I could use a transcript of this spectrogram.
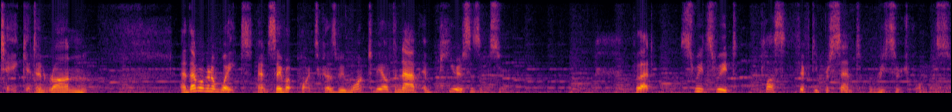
Take it and run. And then we're going to wait and save up points, because we want to be able to nab empiricism soon. For that sweet, sweet plus 50% research points.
